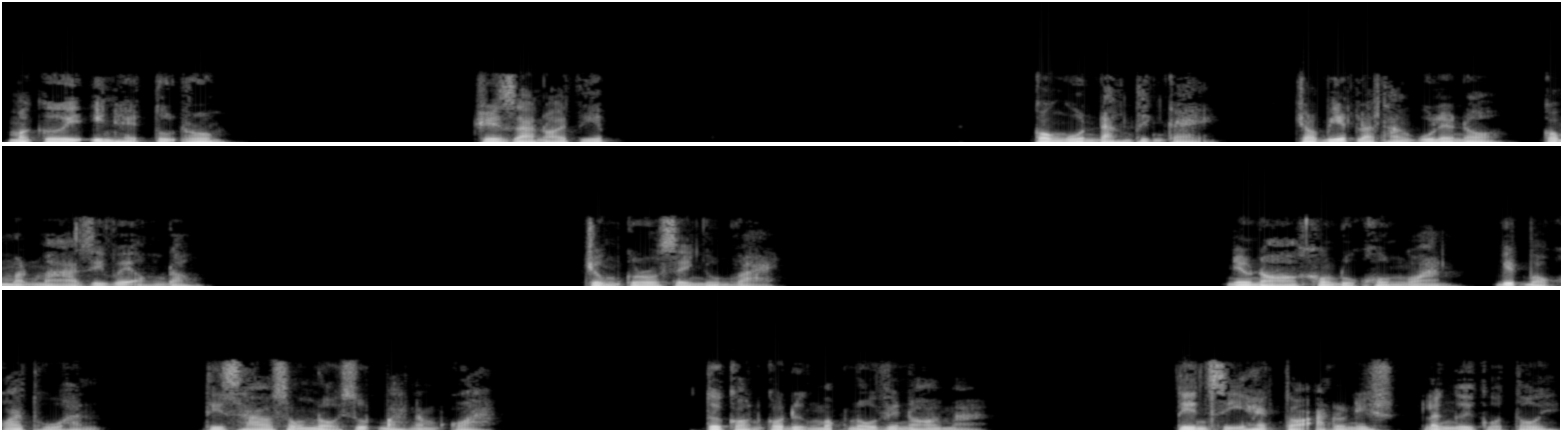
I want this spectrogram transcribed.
mà cười in hệt tụi Rome. Treza nói tiếp. Có nguồn đáng tin cậy, cho biết là thằng Guleno có mặt mà gì với ông đâu. Trung Croce nhún vai. Nếu nó không đủ khôn ngoan, biết bỏ qua thù hận, thì sao sống nổi suốt ba năm qua? Tôi còn có đường móc nối với nó mà. Tiến sĩ Hector Adonis là người của tôi.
